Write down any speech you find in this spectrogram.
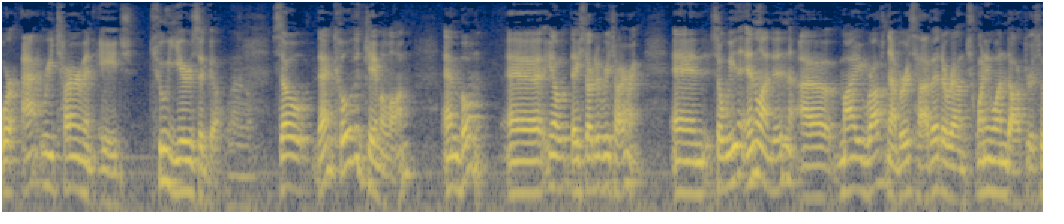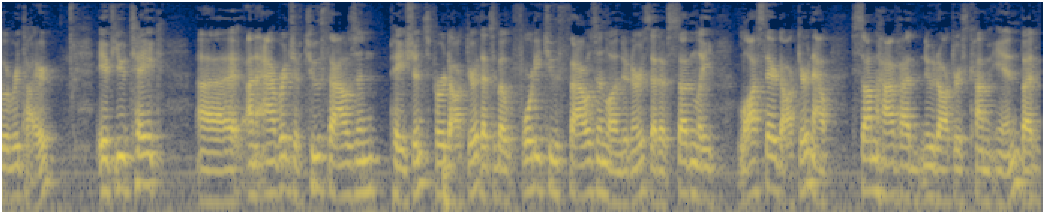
were at retirement age two years ago. Wow. So then COVID came along, and boom, uh, you know, they started retiring. And so we in London, uh, my rough numbers have it around 21 doctors who have retired. If you take uh, an average of 2,000 patients per doctor, that's about 42,000 Londoners that have suddenly lost their doctor. Now, some have had new doctors come in, but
